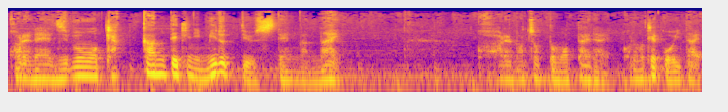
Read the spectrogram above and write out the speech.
これね、自分を客観的に見るっていう視点がない。これもちょっともったいない。これも結構痛い。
